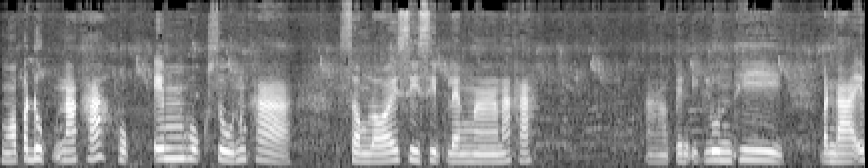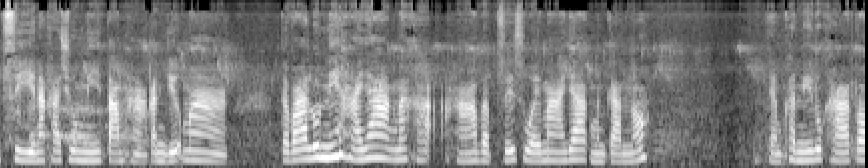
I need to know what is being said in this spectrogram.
หัวประดุกนะคะ 6M60 ค่ะ 240 แรงม้านะคะ อ่า เป็นอีกรุ่นที่บรรดา FC นะคะ ช่วงนี้ตามหากันเยอะมาก แต่ว่ารุ่นนี้หายากนะคะ หาแบบสวยๆมายากเหมือนกันเนาะ แถมคันนี้ลูกค้าก็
